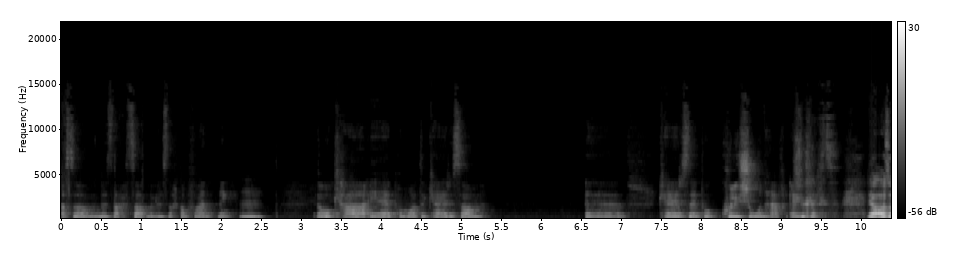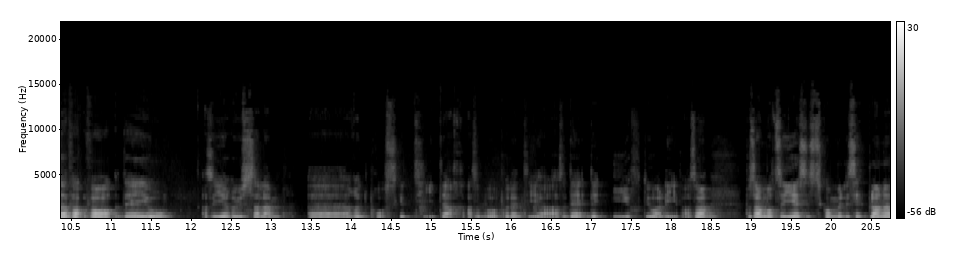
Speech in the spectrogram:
Altså, vi sa at vi vil snakke om forventning. Mm. Og hva er på en måte Hva er det som uh, Hva er det som er på kollisjon her, egentlig? Ja, altså, for, for det er jo Altså, Jerusalem uh, rundt påsketider, altså på, på den tida, altså det, det yrte jo av liv. Altså, På samme måte som Jesus kom med disiplene,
